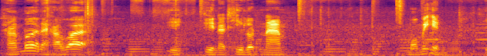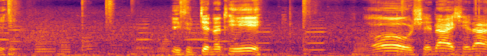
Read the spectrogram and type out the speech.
ไทม์เมอร์นะครับว่า อีกกี่นาทีลดน้ำมองไม่เห็น อีก17นาที โอ้ใช้ได้ใช้ได้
